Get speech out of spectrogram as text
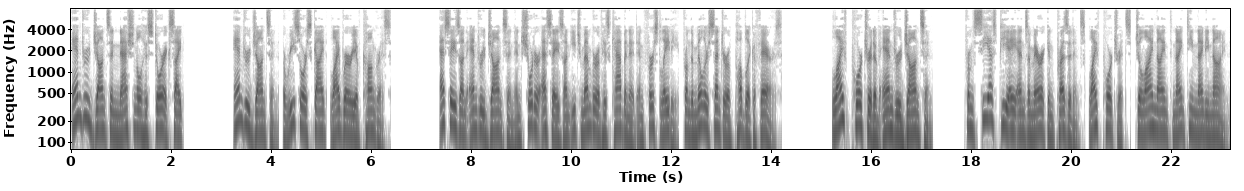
Andrew Johnson National Historic Site Andrew Johnson, A Resource Guide, Library of Congress Essays on Andrew Johnson and shorter essays on each member of his cabinet and First Lady, from the Miller Center of Public Affairs. Life Portrait of Andrew Johnson, from CSPAN's American Presidents, Life Portraits, July 9, 1999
